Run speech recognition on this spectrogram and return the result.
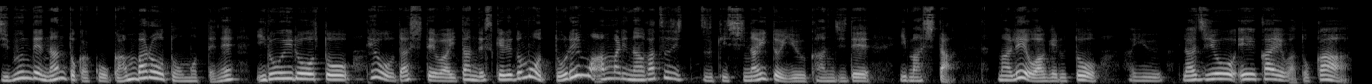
自分で何とかこう頑張ろうと思ってねいろいろと手を出してはいたんですけれどもどれもあんまり長続きしないという感じでいました、まあ、例を挙げるとああいうラジオ英会話とか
